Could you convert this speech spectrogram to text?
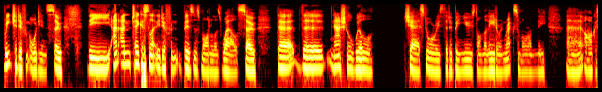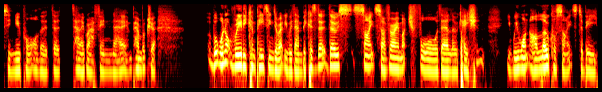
reach a different audience, so the and and take a slightly different business model as well. So the the national will share stories that have been used on the Leader in Wrexham or on the uh, Argus in Newport or the the Telegraph in uh, in Pembrokeshire. But we're not really competing directly with them because those sites are very much for their location. We want our local sites to be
